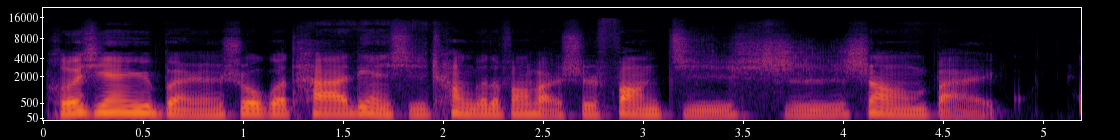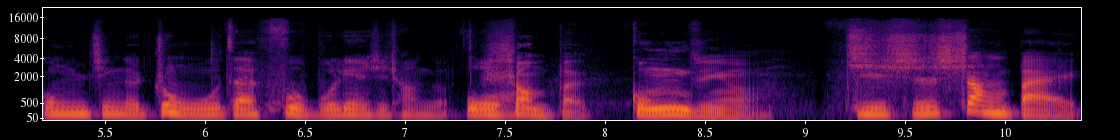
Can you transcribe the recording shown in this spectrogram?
何贤宇本人说过，他练习唱歌的方法是放几十上百公斤的重物在腹部练习唱歌。上百公斤啊！几十上百。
